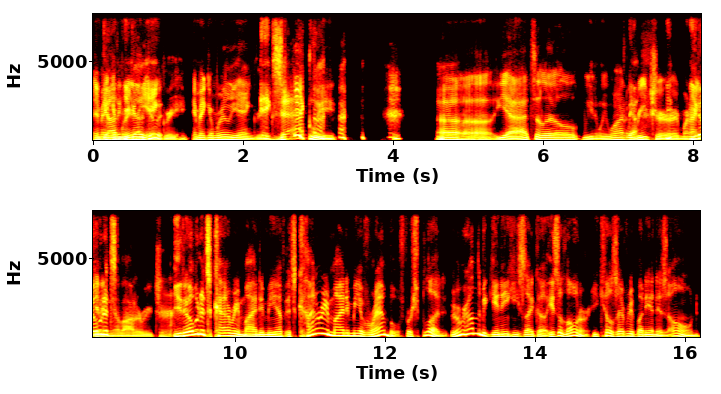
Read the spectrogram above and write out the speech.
And make gotta, him really angry. It. And make him really angry. Exactly. uh yeah it's a little you know we want yeah. reacher and we're not you know getting a lot of reacher you know what it's kind of reminding me of it's kind of reminding me of rambo first blood remember how in the beginning he's like a he's a loner he kills everybody on his own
